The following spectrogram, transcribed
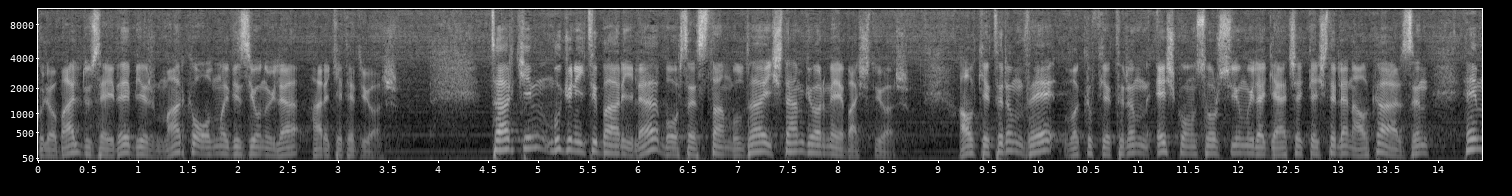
global düzeyde bir marka olma vizyonuyla hareket ediyor. Tarkim bugün itibarıyla Borsa İstanbul'da işlem görmeye başlıyor. Halk Yatırım ve Vakıf Yatırım eş konsorsiyumuyla gerçekleştirilen halka arzın hem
